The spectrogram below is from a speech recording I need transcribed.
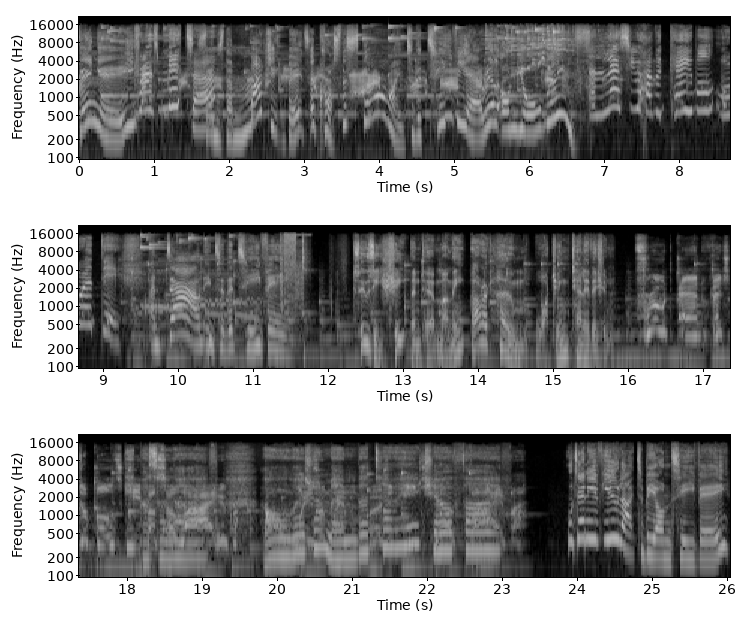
thingy Transmitter? sends the magic bits across the sky to the TV aerial on your roof Unless you have a cable or a dish. and down into the TV. Susie Sheep and her mummy are at home watching television. Fruit and vegetables keep, us us alive. Always remember to eat your five. Would any of you like to be on TV?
